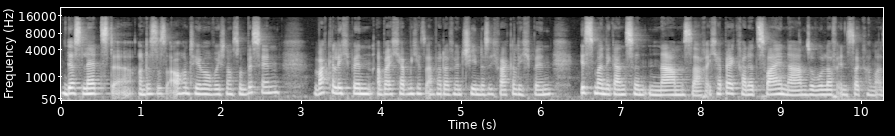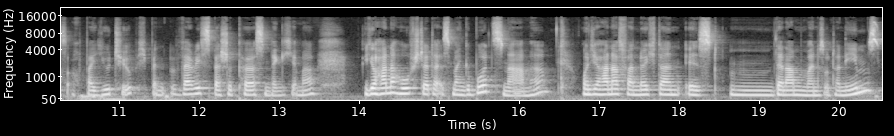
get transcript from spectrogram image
Das letzte, und das ist auch ein Thema, wo ich noch so ein bisschen wackelig bin, aber ich habe mich jetzt einfach dafür entschieden, dass ich wackelig bin, ist meine ganze Namenssache. Ich habe ja gerade zwei Namen, sowohl auf Instagram als auch bei YouTube. Ich bin very special person, denke ich immer. Johanna Hofstetter ist mein Geburtsname und Johanna van Nöchtern ist mh, mm, der Name meines Unternehmens.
